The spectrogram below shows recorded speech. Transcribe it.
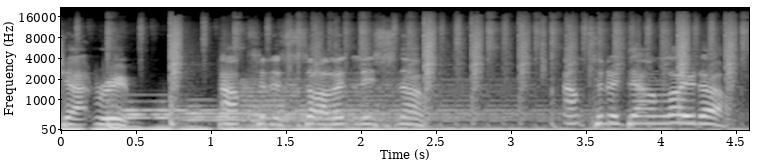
Chat room. Out to the silent listener. Out to the downloader.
